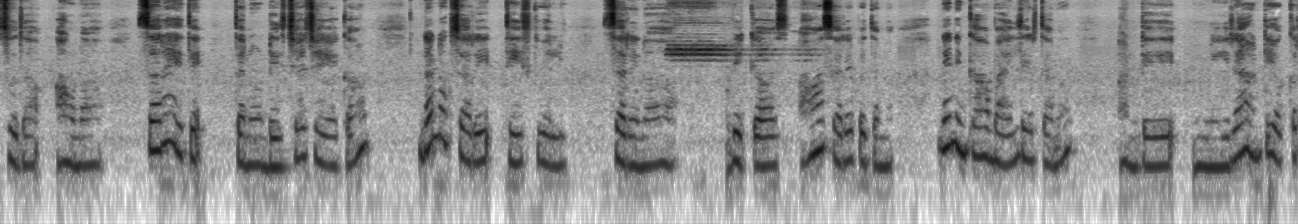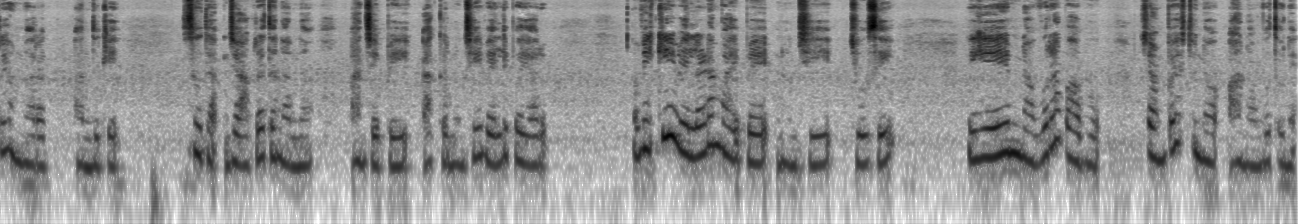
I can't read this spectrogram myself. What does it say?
సుధా అవునా? సరే అయితే తను డిశ్చార్జ్ అయ్యాక నన్ను ఒకసారి తీసుకువెళ్ళు. సరేనా? వికాస్ సరే పెద్దమ్మ నేను ఇంకా బయలుదేరుతాను. అంటే మీరా అంటే ఒక్కరే ఉన్నారా? అందుకే. సుధా జాగ్రత్త నాన్న అని చెప్పి అక్కడి నుంచి వెళ్ళిపోయారు. వికీ వెళ్ళడం వైపే నుంచి చూసి ఏం నవ్వురా బాబు చంపేస్తున్నావు ఆ నవ్వుతూనే.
